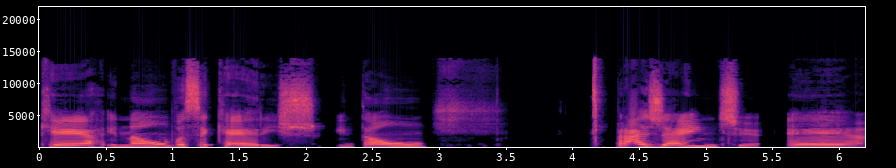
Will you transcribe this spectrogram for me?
quer e não você queres. Então, para a gente, é,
